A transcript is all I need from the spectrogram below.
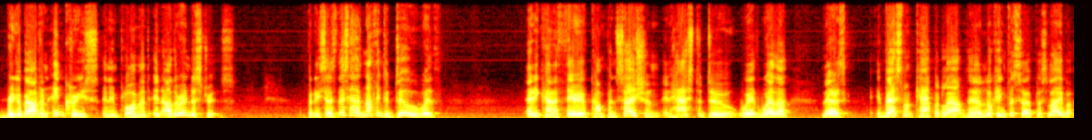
bring about an increase in employment in other industries. But he says this has nothing to do with any kind of theory of compensation. It has to do with whether there's investment capital out there looking for surplus labour.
